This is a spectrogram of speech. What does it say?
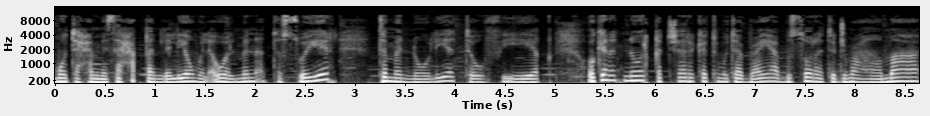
متحمسة حقا لليوم الأول من التصوير. تمنوا لي التوفيق. وكانت نور قد شاركت متابعيها بصورة تجمعها مع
